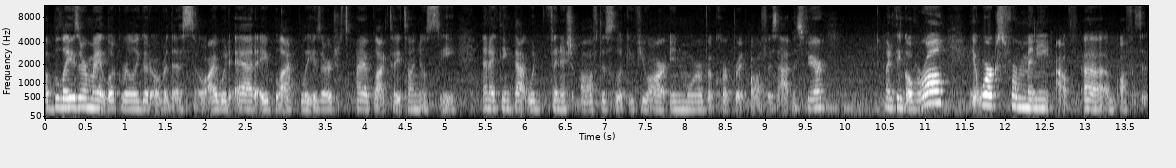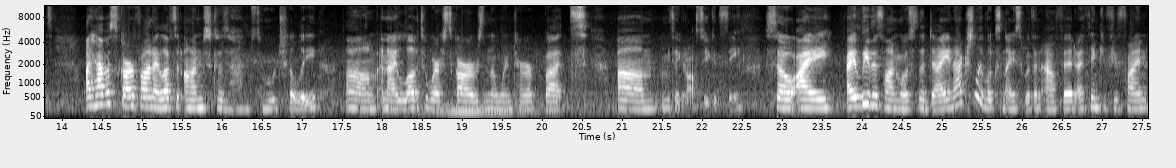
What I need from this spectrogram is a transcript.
a blazer might look really good over this. So I would add a black blazer. Just, I have black tights on, you'll see. And I think that would finish off this look if you are in more of a corporate office atmosphere. But I think overall, it works for many um, offices. I have a scarf on. I left it on just because I'm so chilly. Um, and I love to wear scarves in the winter, but um, let me take it off so you can see. So I, I leave this on most of the day, and actually looks nice with an outfit. I think if you find,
